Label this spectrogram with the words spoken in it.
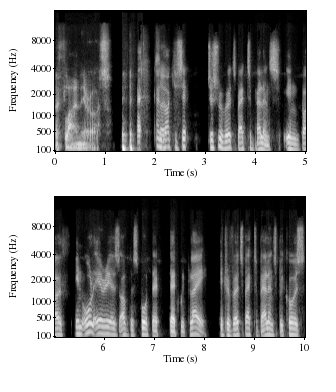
a fly in their ass. and so, like you said, just reverts back to balance in both in all areas of the sport that that we play it reverts back to balance because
